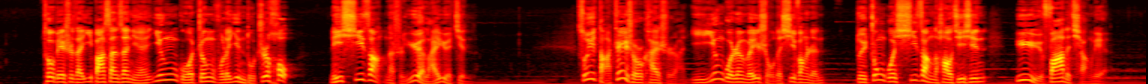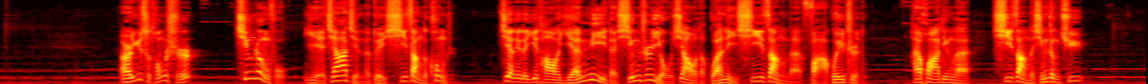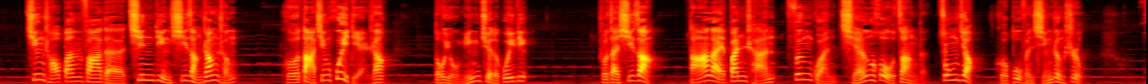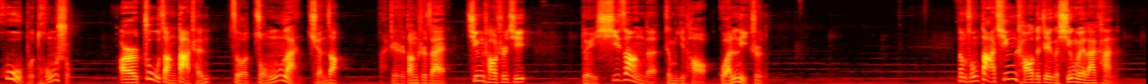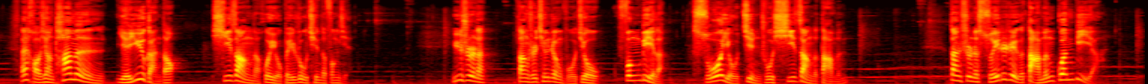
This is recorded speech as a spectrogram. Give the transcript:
特别是在1833年英国征服了印度之后，离西藏那是越来越近了。所以打这时候开始啊，以英国人为首的西方人对中国西藏的好奇心愈发的强烈。而与此同时，清政府也加紧了对西藏的控制。建立了一套严密的、行之有效的管理西藏的法规制度，还划定了西藏的行政区域。清朝颁发的《钦定西藏章程》和《大清会典》上都有明确的规定，说在西藏，达赖班禅分管前后藏的宗教和部分行政事务，互不同属，而驻藏大臣则总揽全藏。啊，这是当时在。清朝时期，对西藏的这么一套管理制度。那么从大清朝的这个行为来看呢，哎，好像他们也预感到西藏呢会有被入侵的风险。于是呢，当时清政府就封闭了所有进出西藏的大门。但是呢，随着这个大门关闭啊，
